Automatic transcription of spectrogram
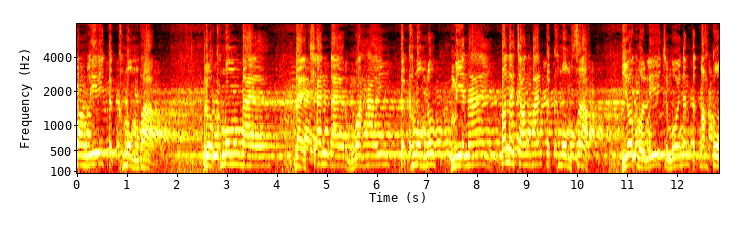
ង់លាយទឹកខ្មុំផងព្រោះខ្មុំដែល ដែលឆ្អិនដែលរងាស់ហើយទឹកខ្មុំនោះមានហើយប៉ុន្តែចង់បានទឹកខ្មុំស្រស់យកមកលាយជាមួយនឹងទឹកដោះគោ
